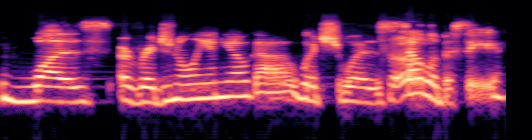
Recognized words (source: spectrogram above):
was originally in yoga, which was Oh. celibacy.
